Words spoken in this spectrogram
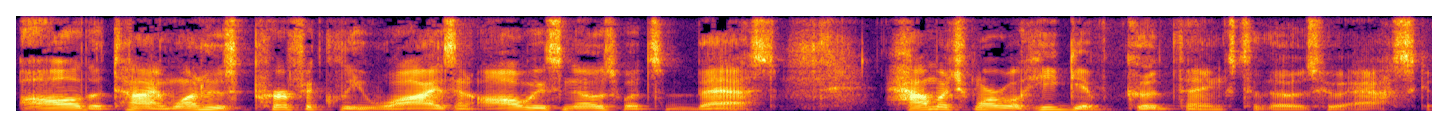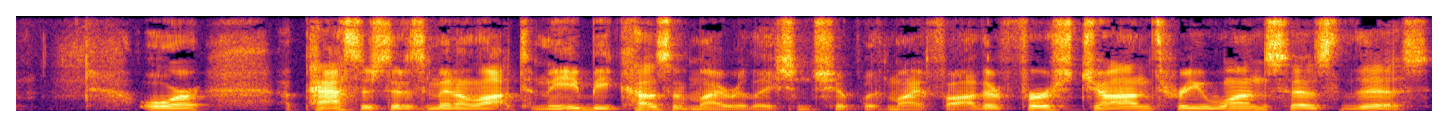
all the time, one who's perfectly wise and always knows what's best how much more will he give good things to those who ask him? Or a passage that has meant a lot to me because of my relationship with my Father, 1 John 3 1 says this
